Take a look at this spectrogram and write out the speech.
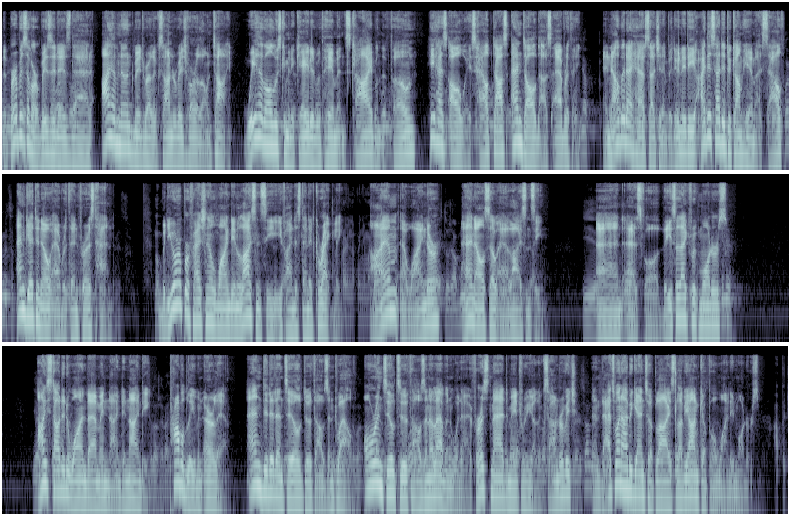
The purpose of our visit is that I have known Dmitry Alexandrovich for a long time. We have always communicated with him in Skype, on the phone. He has always helped us and told us everything. And now that I have such an opportunity, I decided to come here myself and get to know everything firsthand. But you are a professional winding licensee, if I understand it correctly. I am a winder and also a licensee. And as for these electric motors, I started to wind them in 1990, probably even earlier, and did it until 2012, or until 2011 when I first met Dmitry Alexandrovich, and that's when I began to apply Slavyanka for winding motors.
